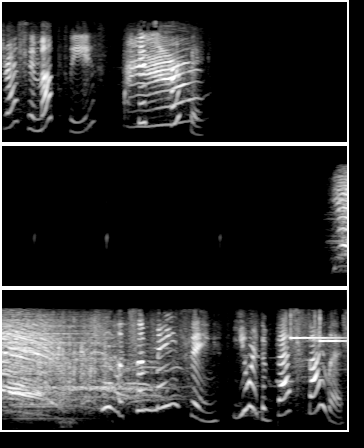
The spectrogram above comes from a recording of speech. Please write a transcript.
Dress him up, please. Fits perfect. He looks amazing! You are the best stylist.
